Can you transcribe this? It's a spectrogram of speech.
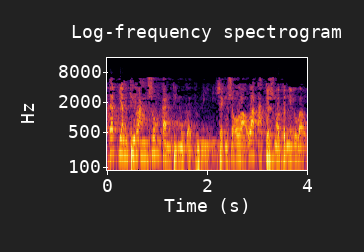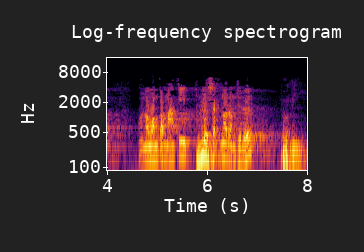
adat yang dilangsungkan di muka bumi ini. Sing seolah-olah kados ngoten niku wau. Ana wong kemaki blesekno rong jero bumi.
